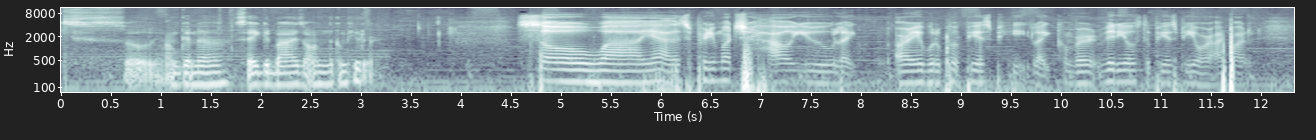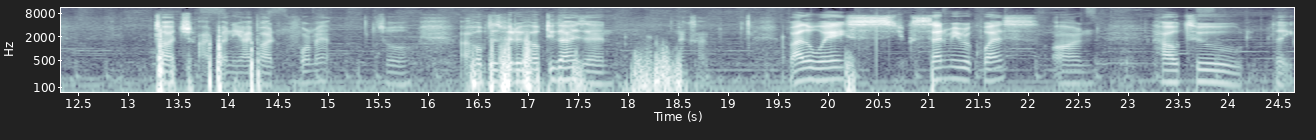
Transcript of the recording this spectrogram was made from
So I'm gonna say goodbyes on the computer. So uh, yeah, that's pretty much how you like are able to put PSP like convert videos to PSP or iPod Touch, iPod, any iPod format. So I hope this video helped you guys, and next time. By the way, can send me requests on how to like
